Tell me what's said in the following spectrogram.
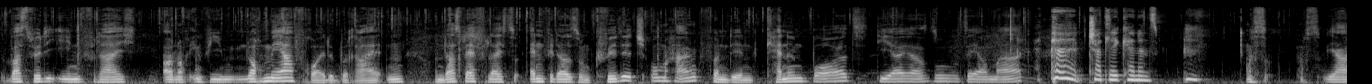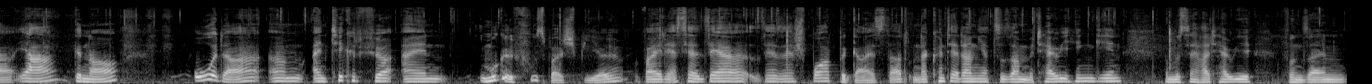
was würde ihn vielleicht auch noch irgendwie noch mehr Freude bereiten. Und das wäre vielleicht so entweder so ein Quidditch-Umhang von den Cannonballs, die er ja so sehr mag. Chudley Cannons. Achso, ja, ja, genau. Oder ähm, ein Ticket für ein Muggel-Fußballspiel, weil der ist ja sehr, sehr, sehr sportbegeistert und da könnte er dann ja zusammen mit Harry hingehen. Dann müsste halt Harry von seinem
